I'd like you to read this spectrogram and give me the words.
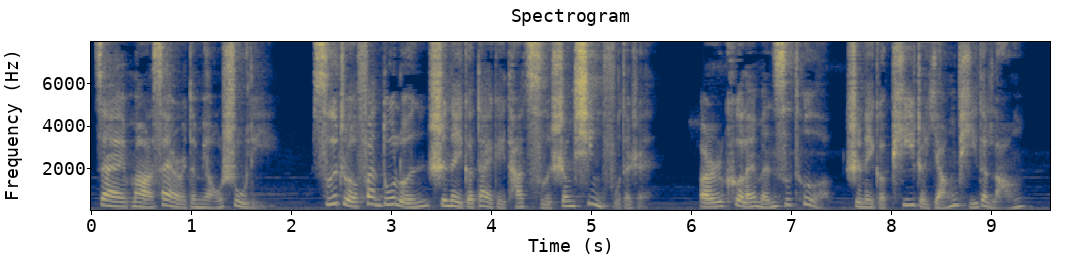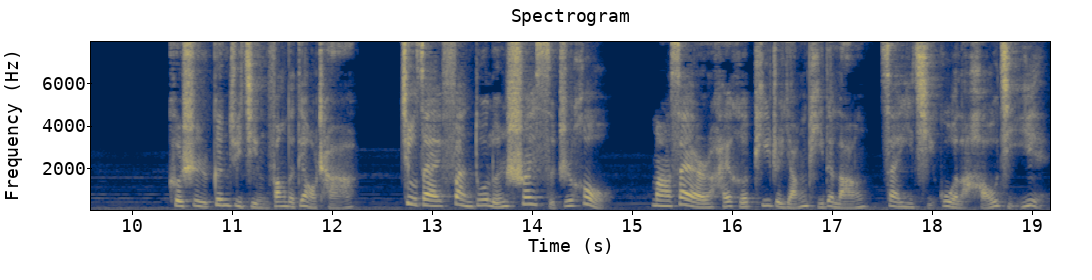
在马塞尔的描述里。死者范多伦是那个带给他此生幸福的人，而克莱门斯特是那个披着羊皮的狼。可是，根据警方的调查，就在范多伦摔死之后，马塞尔还和披着羊皮的狼在一起过了好几夜。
